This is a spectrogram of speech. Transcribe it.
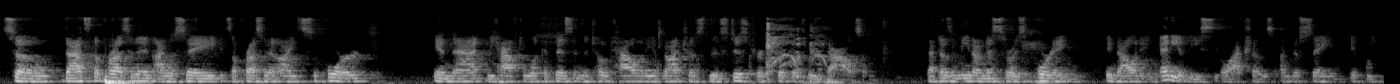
So that's the precedent. I will say it's a precedent I support in that we have to look at this in the totality of not just this district, but the 3,000. That doesn't mean I'm necessarily supporting invalidating any of these elections. I'm just saying if we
